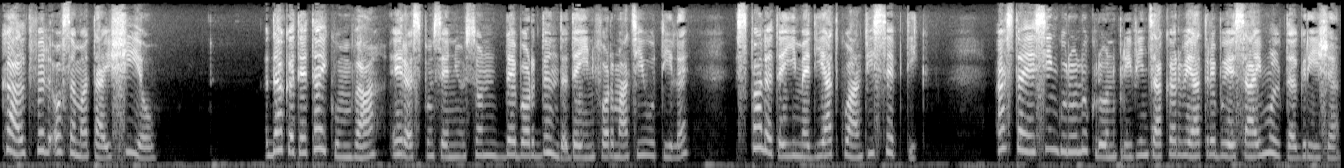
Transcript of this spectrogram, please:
că altfel o să mă tai și eu." Dacă te tai cumva," îi răspunse Newson, debordând de informații utile, spală-te imediat cu antiseptic. Asta e singurul lucru în privința căruia trebuie să ai multă grijă.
